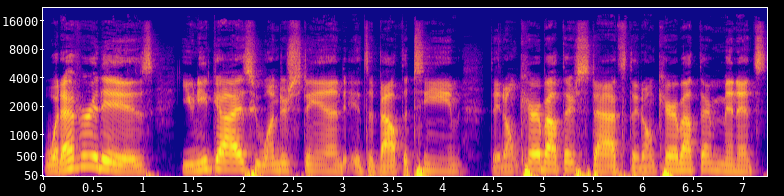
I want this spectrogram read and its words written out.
whatever it is, you need guys who understand it's about the team. They don't care about their stats, they don't care about their minutes.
